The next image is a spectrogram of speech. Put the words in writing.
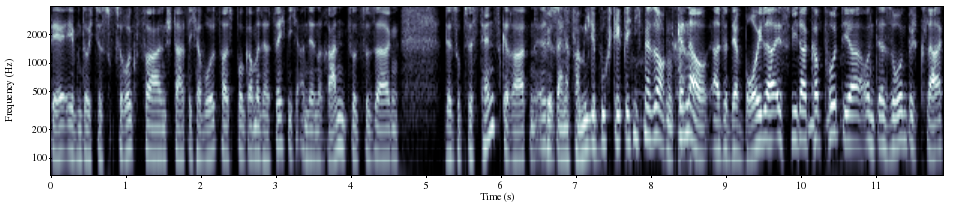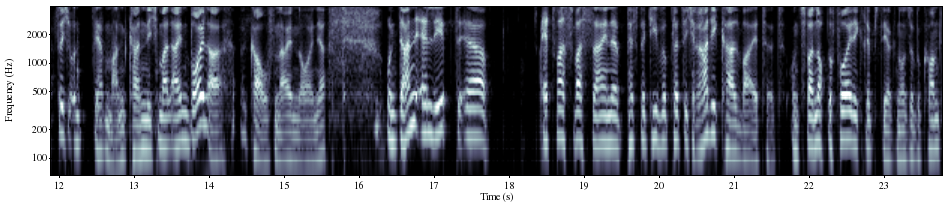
der eben durch das Zurückfahren staatlicher Wohlfahrtsprogramme tatsächlich an den Rand sozusagen der Subsistenz geraten ist. Für seine Familie buchstäblich nicht mehr sorgen kann. Genau, also der Boiler ist wieder kaputt, ja, und der Sohn beklagt sich und der Mann kann nicht mal einen Boiler kaufen, einen neuen, ja. Und dann erlebt er etwas, was seine Perspektive plötzlich radikal weitet. Und zwar noch bevor er die Krebsdiagnose bekommt.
